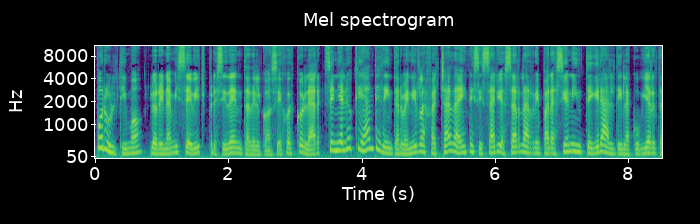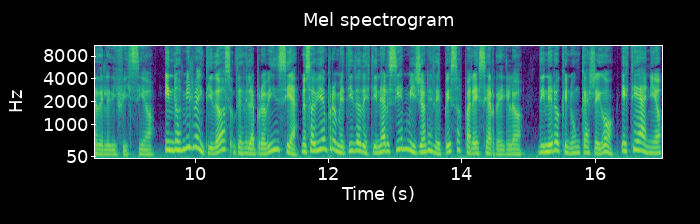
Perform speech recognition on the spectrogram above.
Por último, Lorena Misevich, presidenta del Consejo Escolar, señaló que antes de intervenir la fachada es necesario hacer la reparación integral de la cubierta del edificio. En 2022, desde la provincia, nos habían prometido destinar 100 millones de pesos para ese arreglo, dinero que nunca llegó. Este año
